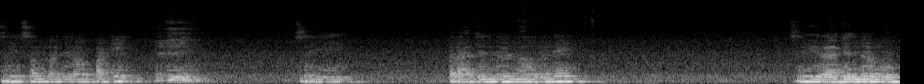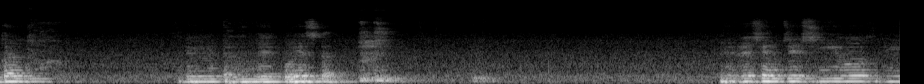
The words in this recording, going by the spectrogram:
श्री संभाजीराव पाटील श्री राजेंद्र नवगणे श्री राजेंद्र मोकल श्री धनंजय कुरेसकर फेडरेशनचे सीईओ श्री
